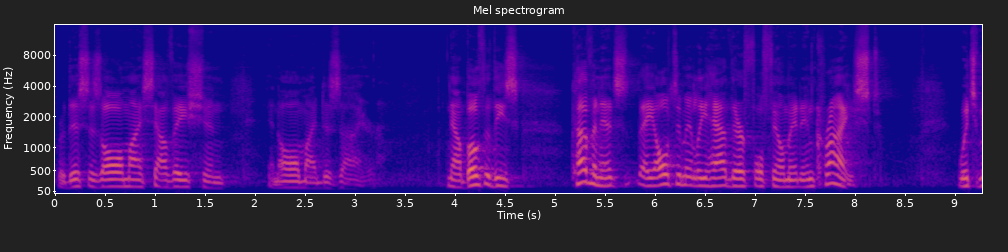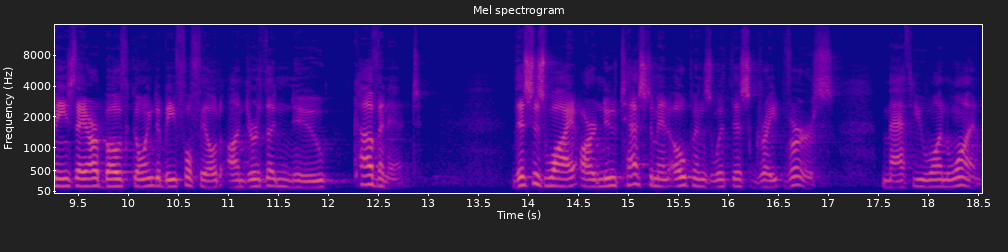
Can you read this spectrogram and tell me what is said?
for this is all my salvation and all my desire. Now, both of these covenants, they ultimately have their fulfillment in Christ, which means they are both going to be fulfilled under the new covenant. This is why our New Testament opens with this great verse, Matthew 1 1.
